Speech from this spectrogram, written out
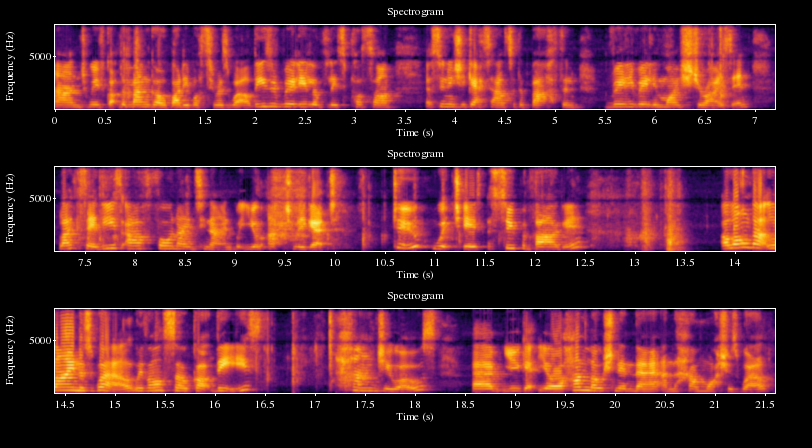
And we've got the mango body butter as well. These are really lovely to put on as soon as you get out of the bath and really, really moisturising. Like I say, these are $4.99, but you'll actually get two, which is a super bargain. Along that line as well, we've also got these hand duos. Um, you get your hand lotion in there and the hand wash as well.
